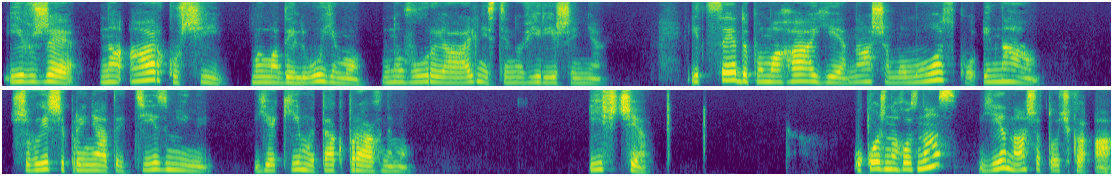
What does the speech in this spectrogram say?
І вже на аркуші ми моделюємо нову реальність і нові рішення. І це допомагає нашому мозку і нам швидше прийняти ті зміни, які ми так прагнемо. І ще у кожного з нас є наша точка А,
